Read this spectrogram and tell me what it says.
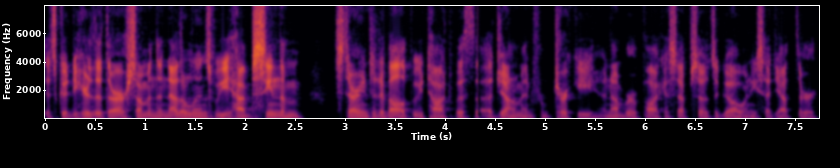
it's good to hear that there are some in the Netherlands. We have seen them starting to develop. We talked with a gentleman from Turkey a number of podcast episodes ago, and he said, "Yep, they're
